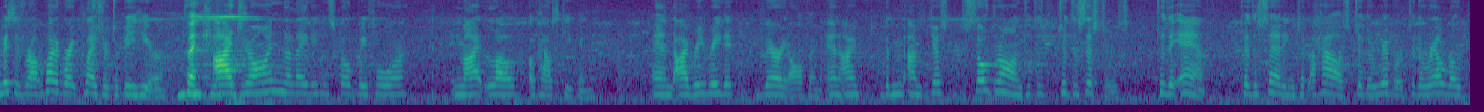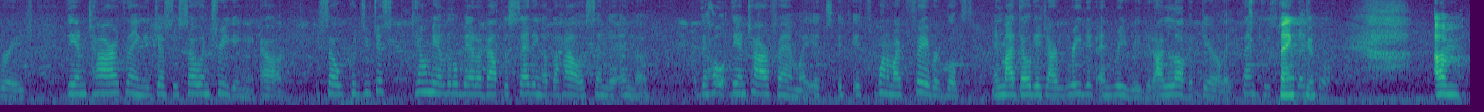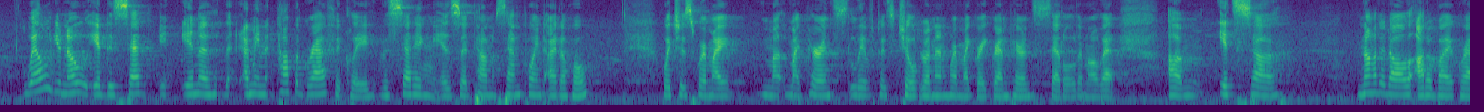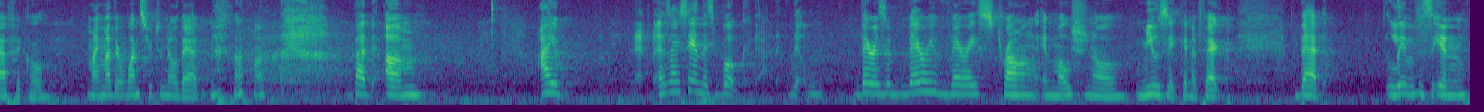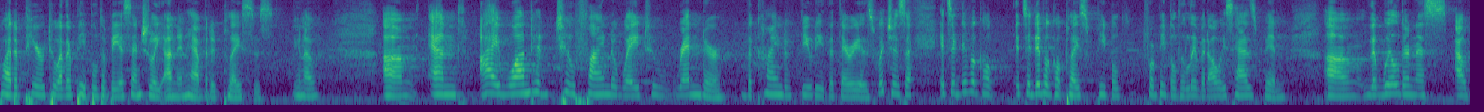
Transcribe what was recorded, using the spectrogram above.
Mrs. Rob, what a great pleasure to be here. Thank you. I join the lady who spoke before in my love of housekeeping, and I reread it very often. And I, the, I'm just so drawn to the to the sisters, to the aunt, to the setting, to the house, to the river, to the railroad bridge. The entire thing it just is so intriguing. Uh, so could you just tell me a little bit about the setting of the house and the and the the whole the entire family. It's it, it's one of my favorite books. In my dotage, I read it and reread it. I love it dearly. Thank you. Thank you. Um, well, you know, it is set in a, I mean, topographically, the setting is a town of Sandpoint, Idaho, which is where my, my, my parents lived as children and where my great grandparents settled and all that. Um, it's uh, not at all autobiographical. My mother wants you to know that. but um, I as I say in this book, there is a very, very strong emotional music, in effect, that lives in what appear to other people to be essentially uninhabited places, you know. Um, and I wanted to find a way to render the kind of beauty that there is, which is a, it's a difficult, it's a difficult place for people, for people to live. It always has been. Um, the wilderness out,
